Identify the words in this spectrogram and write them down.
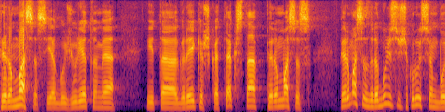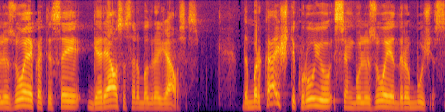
pirmasis, jeigu žiūrėtume į tą graikišką tekstą, pirmasis, pirmasis drabužis iš tikrųjų simbolizuoja, kad jisai geriausias arba gražiausias. Dabar ką iš tikrųjų simbolizuoja drabužis?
